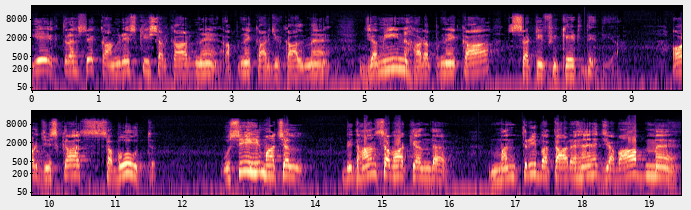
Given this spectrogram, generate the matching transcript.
ये एक तरह से कांग्रेस की सरकार ने अपने कार्यकाल में जमीन हड़पने का सर्टिफिकेट दे दिया और जिसका सबूत उसी हिमाचल विधानसभा के अंदर मंत्री बता रहे हैं, जवाब में,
